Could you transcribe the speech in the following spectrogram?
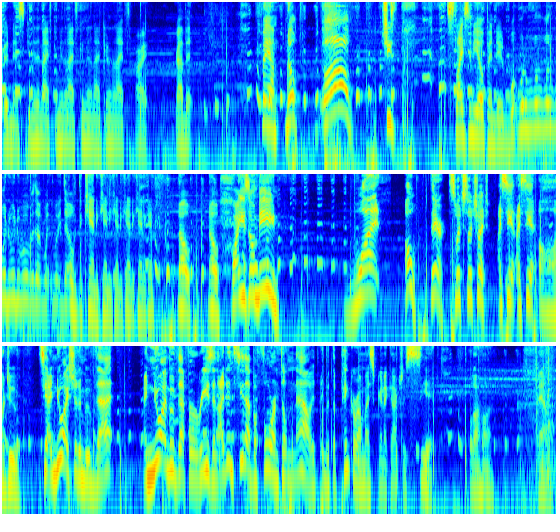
goodness. Give me the knife, give me the knife, give me the knife, give me the knife. All right, grab it. Bam, nope. Oh, she's slicing me open, dude. What, what, what, what, what, what, what, what, what, oh, the candy, candy, candy, candy, candy, candy. No, no, why are you so mean? What? Oh, there, switch, switch, switch. I see it, I see it. Oh, dude. See, I knew I should have moved that. I knew I moved that for a reason. I didn't see that before until now. It, with the pink around my screen, I can actually see it. Hold on, hold on. Bam.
